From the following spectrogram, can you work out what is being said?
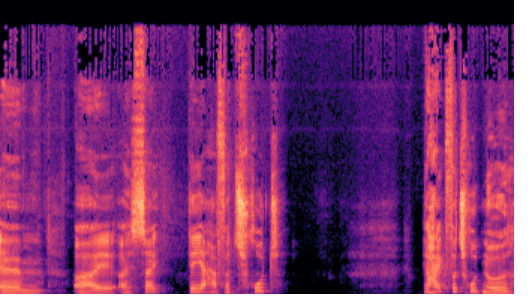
Øhm, og, øh, og så det, jeg har fortrudt, jeg har ikke fortrudt noget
